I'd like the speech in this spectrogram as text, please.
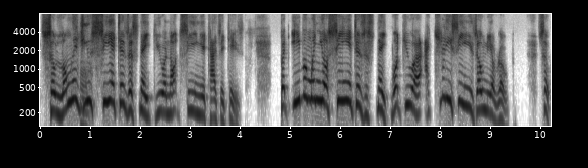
So long as you hmm. see it as a snake, you are not seeing it as it is. But even when you're seeing it as a snake, what you are actually seeing is only a rope. So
